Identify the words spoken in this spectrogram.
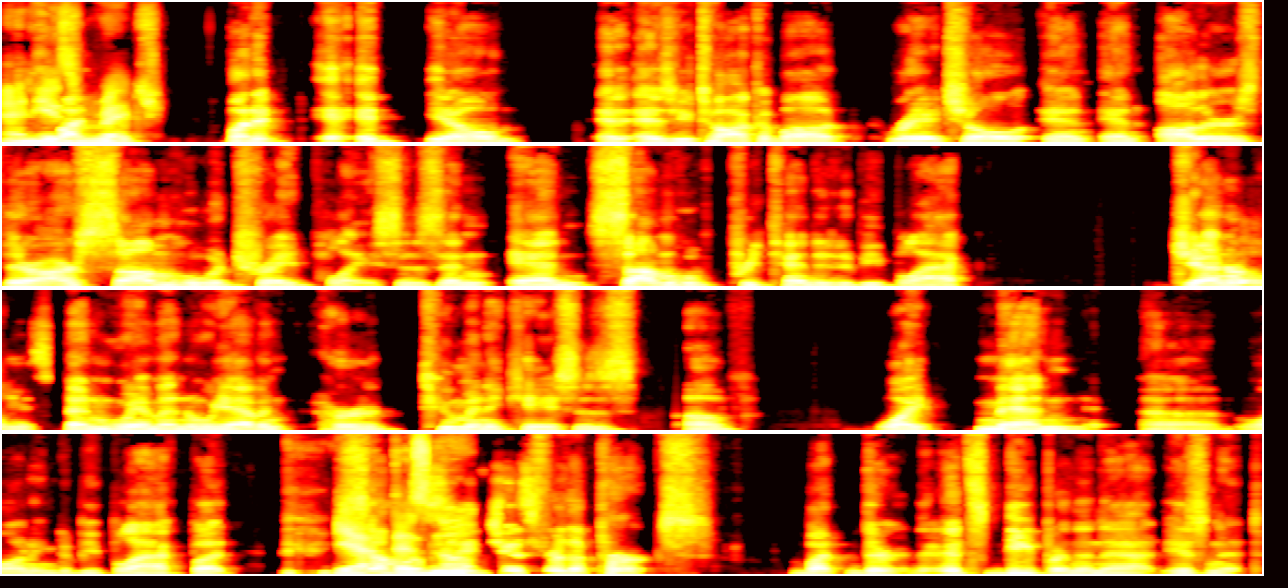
and he's but, rich. But it, it, it, you know, as you talk about Rachel and and others, there are some who would trade places, and and some who pretended to be black. Generally, it's been women. We haven't heard too many cases of white men uh, wanting to be black, but yeah, Some there's no just for the perks, but there it's deeper than that, isn't it?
